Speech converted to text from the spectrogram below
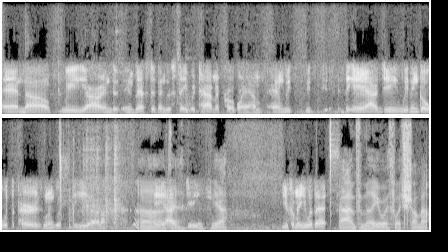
and uh, we are in the, invested in the state retirement program. And we, we the AIG, we didn't go with the PERS, we went with the uh, Uh, okay. AIG. Yeah, You familiar with that? I'm familiar with what you're talking about.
